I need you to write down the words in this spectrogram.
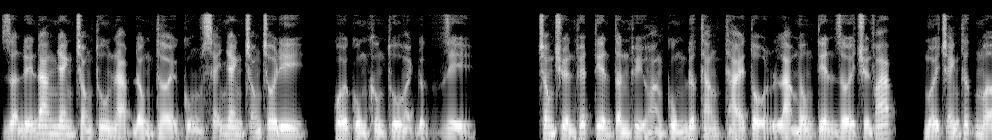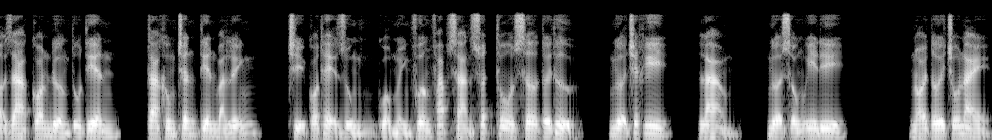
dẫn đến đang nhanh chóng thu nạp đồng thời cũng sẽ nhanh chóng trôi đi, cuối cùng không thu hoạch được gì. Trong truyền thuyết tiên tần thủy hoàng cùng Đức Thăng Thái Tổ là mông tiên giới truyền pháp, mới tránh thức mở ra con đường tu tiên, ta không chân tiên bản lĩnh, chỉ có thể dùng của mình phương pháp sản xuất thô sơ tới thử, ngựa chết khi, làm, ngựa sống y đi. Nói tới chỗ này,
